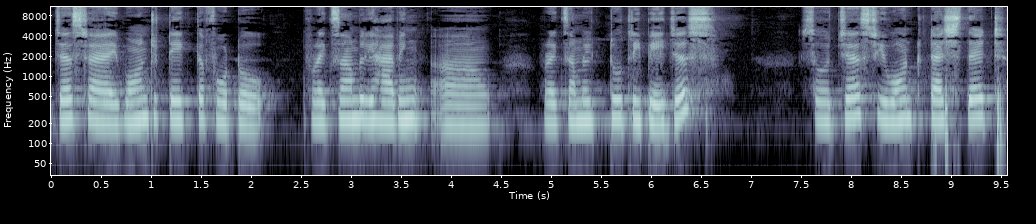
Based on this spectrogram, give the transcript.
just I want to take the photo. For example you're having uh, for example two three pages. So just you want to touch that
